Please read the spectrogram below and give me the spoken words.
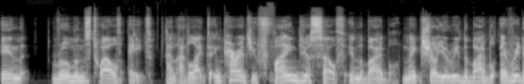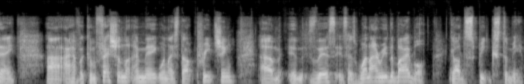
in Romans 12, 8. And I'd like to encourage you find yourself in the Bible. Make sure you read the Bible every day. Uh, I have a confession that I make when I start preaching. Um, it's this it says, When I read the Bible, God speaks to me.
